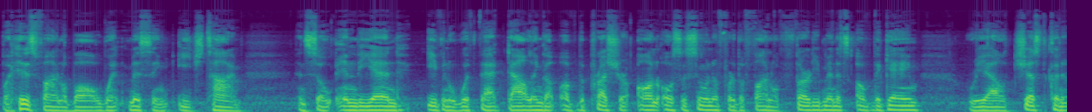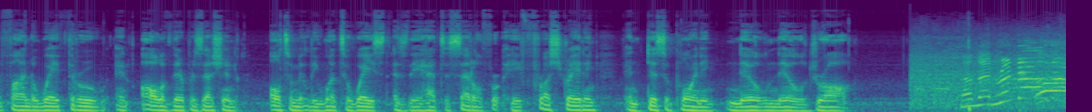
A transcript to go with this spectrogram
but his final ball went missing each time. And so, in the end, even with that dialing up of the pressure on Osasuna for the final 30 minutes of the game, Real just couldn't find a way through, and all of their possession ultimately went to waste as they had to settle for a frustrating and disappointing nil-nil draw. And then Ronaldo!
